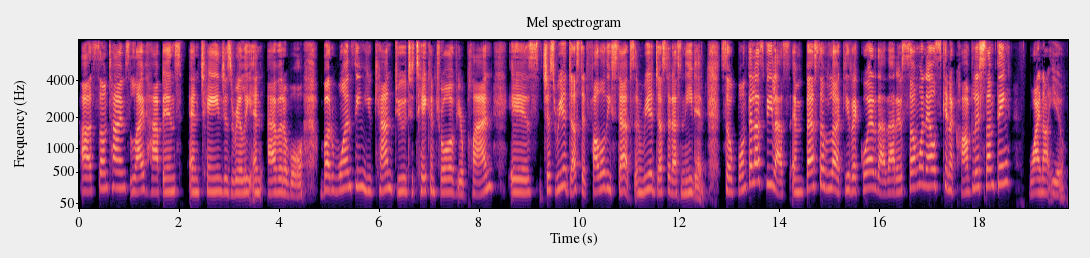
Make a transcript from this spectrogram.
Uh, sometimes life happens and change is really inevitable. But one thing you can do to take control of your plan is just readjust it, follow these steps and readjust it as needed. So ponte las pilas and best of luck. Y recuerda that if someone else can accomplish something, why not you?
